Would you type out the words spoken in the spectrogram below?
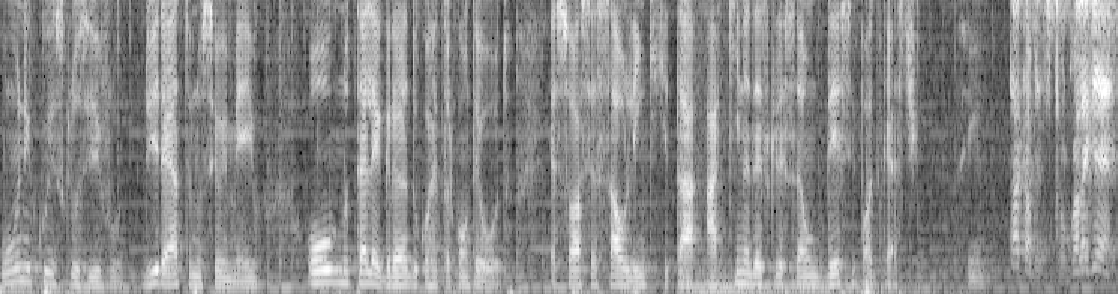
único e exclusivo direto no seu e-mail ou no Telegram do Corretor Conteúdo. É só acessar o link que está aqui na descrição desse podcast. Sim. Tá, cabeça, qual é que é?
